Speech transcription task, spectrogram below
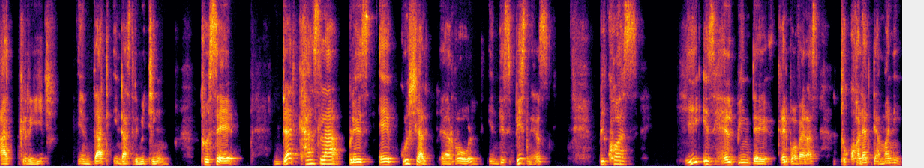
agreed in that industry meeting to say that counselor plays a crucial uh, role in this business because he is helping the credit providers to collect their money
